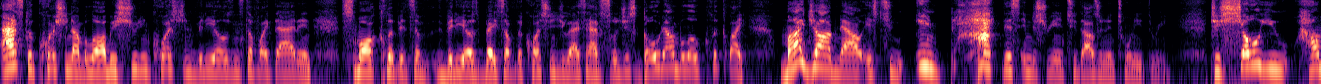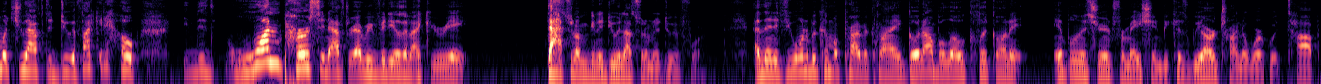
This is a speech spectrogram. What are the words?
ask a question down below. I'll be shooting question videos and stuff like that and small clippets of videos based off the questions you guys have. So just go down below, click like. My job now is to impact this industry in 2023. To show you how much you have to do. If I could help one person after every video that I create. That's what I'm gonna do, and that's what I'm gonna do it for. And then if you want to become a private client, go down below, click on it, implement your information because we are trying to work with top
